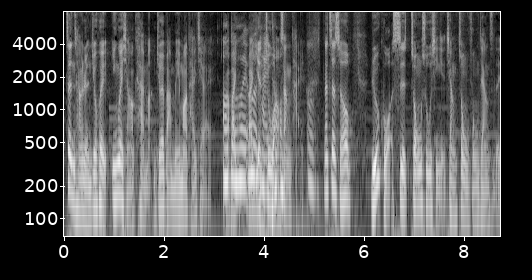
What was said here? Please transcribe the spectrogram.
正常人就会因为想要看嘛，你就会把眉毛抬起来，哦，把对，把眼珠往上抬，嗯，那这时候如果是中枢型，也像中风这样子的。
